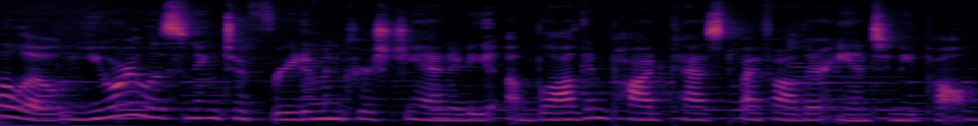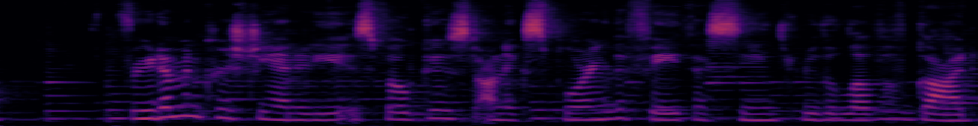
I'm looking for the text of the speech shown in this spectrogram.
Hello, you are listening to Freedom in Christianity, a blog and podcast by Father Antony Paul. Freedom in Christianity is focused on exploring the faith as seen through the love of God,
